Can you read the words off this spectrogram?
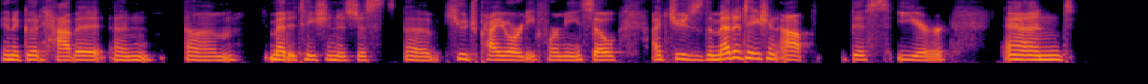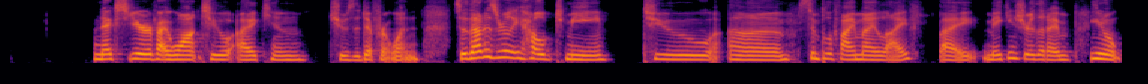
in a good habit and um, meditation is just a huge priority for me. So I choose the meditation app this year. And next year, if I want to, I can choose a different one. So that has really helped me to uh, simplify my life by making sure that I'm, you know,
